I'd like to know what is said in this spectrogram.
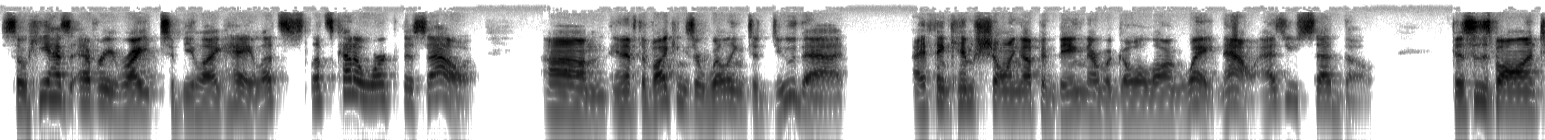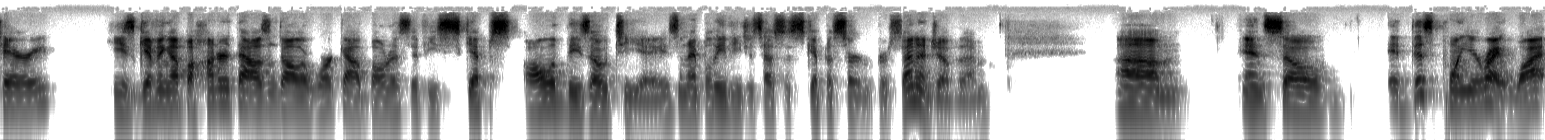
So he has every right to be like, "Hey, let's let's kind of work this out." Um, and if the Vikings are willing to do that, I think him showing up and being there would go a long way. Now, as you said, though, this is voluntary. He's giving up a hundred thousand dollar workout bonus if he skips all of these OTAs, and I believe he just has to skip a certain percentage of them. Um, and so at this point, you're right. Why,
